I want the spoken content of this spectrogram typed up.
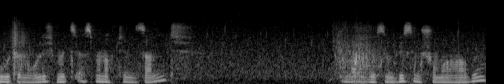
Gut, dann hole ich mir jetzt erstmal noch den Sand. Damit ich jetzt ein bisschen schon mal habe.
